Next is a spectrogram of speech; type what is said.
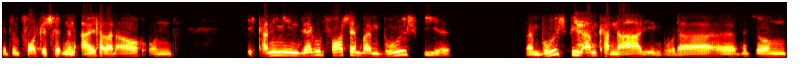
jetzt im fortgeschrittenen Alter dann auch und ich kann mir ihn sehr gut vorstellen beim Bullspiel. Beim Bullspiel Ja. am Kanal irgendwo, da äh, mit so einem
